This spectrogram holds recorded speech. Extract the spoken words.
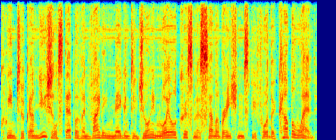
Queen took unusual step of inviting Meghan to join royal Christmas celebrations before the couple wed.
